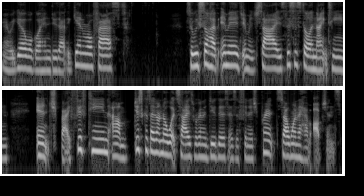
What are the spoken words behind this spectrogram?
There we go. We'll go ahead and do that again real fast. So we still have image, image size. This is still a 19 inch by 15. Um, just because I don't know what size we're going to do this as a finished print. So I want to have options.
